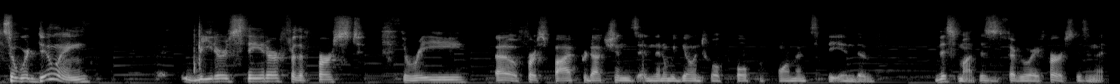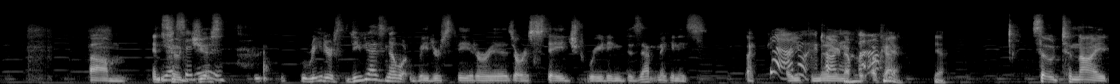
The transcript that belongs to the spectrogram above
So we're doing readers theater for the first three oh first five productions and then we go into a full performance at the end of this month. This is february 1st isn't it? Um and Yes, so it just is. readers do you guys know what readers theater is or a staged reading? Does that make any s- like Yeah, I are you familiar talking enough about. okay. Yeah, so tonight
